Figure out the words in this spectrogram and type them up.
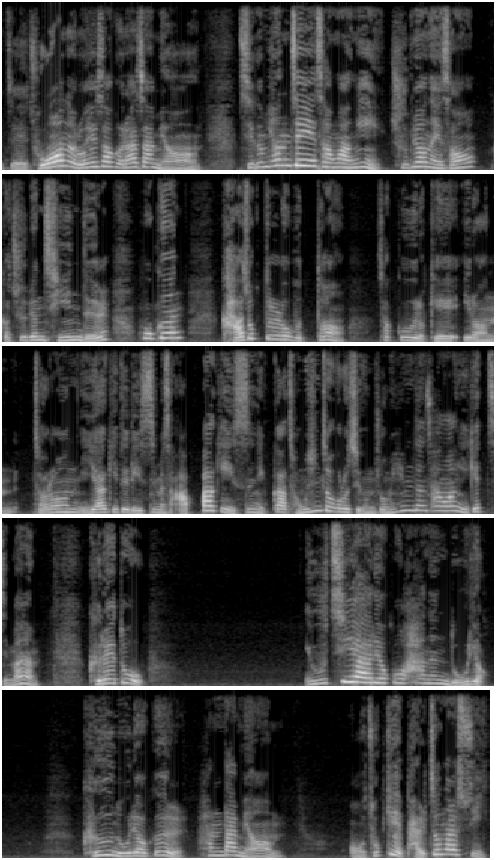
이제 조언으로 해석을 하자면 지금 현재의 상황이 주변에서 그러니까 주변 지인들 혹은 가족들로부터 자꾸 이렇게 이런 저런 이야기들이 있으면서 압박이 있으니까 정신적으로 지금 좀 힘든 상황이겠지만 그래도 유지하려고 하는 노력 그 노력을 한다면 어, 좋게 발전할 수 있,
